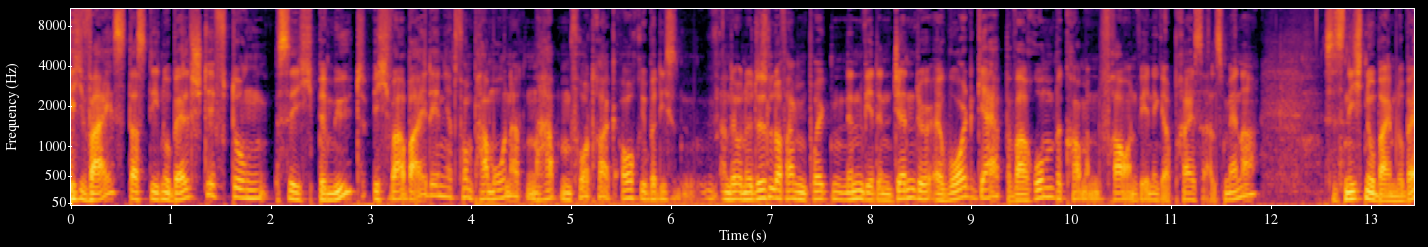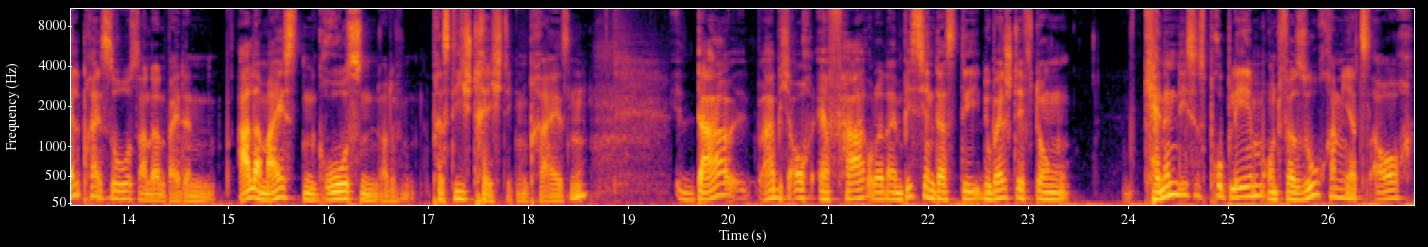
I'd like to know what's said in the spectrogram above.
Ich weiß, dass die Nobelstiftung sich bemüht. Ich war bei denen jetzt vor ein paar Monaten, habe einen Vortrag auch über diesen, an der Uni Düsseldorf einem Projekt, nennen wir den Gender Award Gap. Warum bekommen Frauen weniger Preise als Männer? Es ist nicht nur beim Nobelpreis so, sondern bei den allermeisten großen oder prestigeträchtigen Preisen. Da habe ich auch erfahren oder ein bisschen, dass die Nobelstiftung kennen dieses Problem und versuchen jetzt auch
